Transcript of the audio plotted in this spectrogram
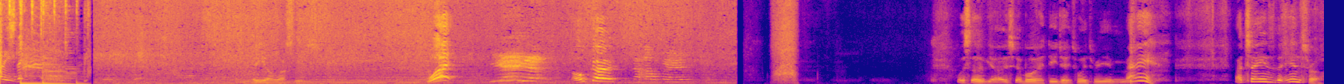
Buddy. Hey yo, watch this. What? Yeah. Okay. What's up, y'all? It's your boy DJ23. And Man, I changed the intro.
